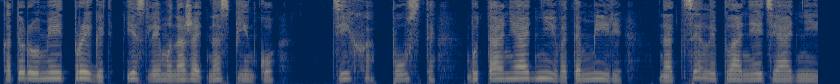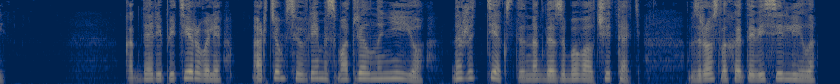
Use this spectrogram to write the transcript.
который умеет прыгать, если ему нажать на спинку. Тихо, пусто, будто они одни в этом мире, на целой планете одни. Когда репетировали, Артем все время смотрел на нее, даже текст иногда забывал читать. Взрослых это веселило,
